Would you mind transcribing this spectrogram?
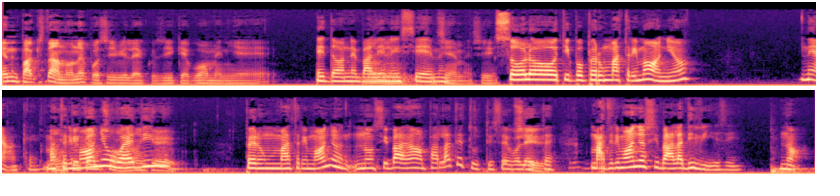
in Pakistan non è possibile così che uomini e e donne ballino insieme. insieme, sì. Solo tipo per un matrimonio? Neanche. Matrimonio, canzoni, wedding? anche- Per un matrimonio non si balla, no, parlate tutti se volete. Matrimonio si balla divisi. No,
